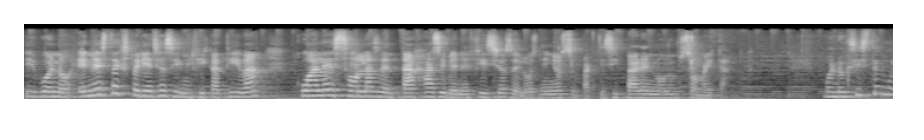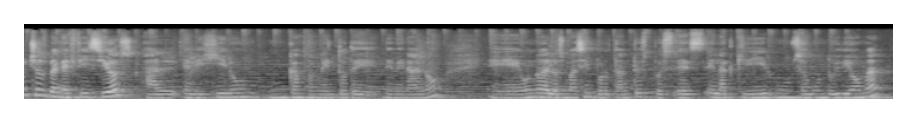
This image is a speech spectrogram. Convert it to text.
Y bueno, en esta experiencia significativa, ¿cuáles son las ventajas y beneficios de los niños en participar en un summer camp? Bueno, existen muchos beneficios al elegir un, campamento de, verano. Eh, uno de los más importantes pues, es el adquirir un segundo idioma.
